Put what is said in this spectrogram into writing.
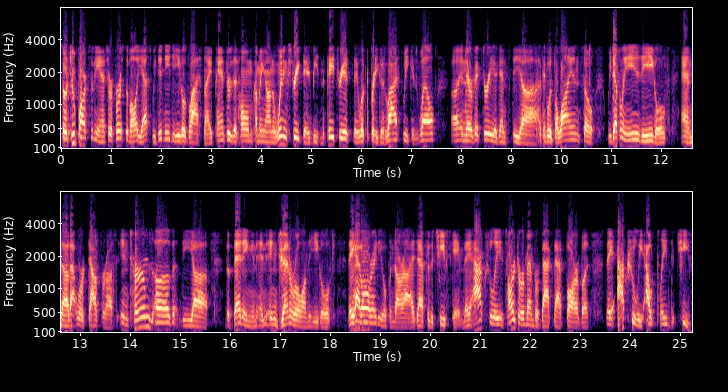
So two parts to the answer. First of all, yes, we did need the Eagles last night. Panthers at home coming on a winning streak. They had beaten the Patriots. They looked pretty good last week as well uh, in their victory against the uh, I think it was the Lions. So we definitely needed the Eagles, and uh, that worked out for us. In terms of the uh, the betting and in general on the Eagles, they had already opened our eyes after the Chiefs game. They actually it's hard to remember back that far, but they actually outplayed the Chiefs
